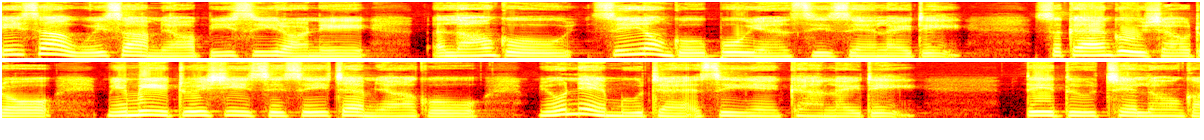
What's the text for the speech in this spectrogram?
ကိစ္စဝိစများပြီးစီးတာနဲ့အလောင်းကိုစီးရုံကိုပို့ရန်စီစဉ်လိုက်တဲ့စကန်းကိုရောက်တော့မိမိတွေးရှိစစ်ဆေးချက်များကိုမျိုးနယ်မှုထံအစီရင်ခံလိုက်တဲ့တေသူချေလွန်က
